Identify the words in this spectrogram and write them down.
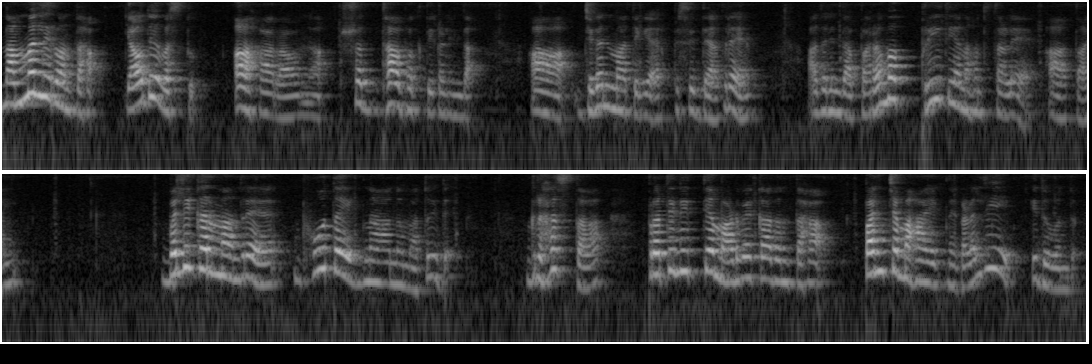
ನಮ್ಮಲ್ಲಿರುವಂತಹ ಯಾವುದೇ ವಸ್ತು ಆಹಾರವನ್ನು ಶ್ರದ್ಧಾ ಭಕ್ತಿಗಳಿಂದ ಆ ಜಗನ್ಮಾತೆಗೆ ಅರ್ಪಿಸಿದ್ದೆ ಆದರೆ ಅದರಿಂದ ಪರಮ ಪ್ರೀತಿಯನ್ನು ಹೊಂದುತ್ತಾಳೆ ಆ ತಾಯಿ. ಬಲಿಕರ್ಮ ಅಂದರೆ ಭೂತಯಜ್ಞ ಅನ್ನೋ ಮಾತು ಇದೆ. ಗೃಹಸ್ಥ ಪ್ರತಿನಿತ್ಯ ಮಾಡಬೇಕಾದಂತಹ ಪಂಚಮಹಾಯಜ್ಞಗಳಲ್ಲಿ ಇದು ಒಂದು.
